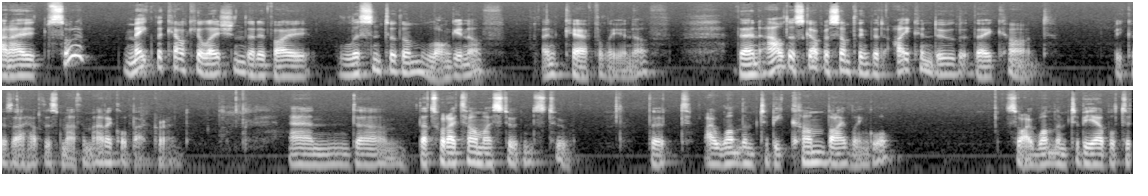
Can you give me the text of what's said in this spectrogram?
and I sort of make the calculation that if I listen to them long enough and carefully enough, then I'll discover something that I can do that they can't because I have this mathematical background. And um, that's what I tell my students too that I want them to become bilingual. So I want them to be able to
